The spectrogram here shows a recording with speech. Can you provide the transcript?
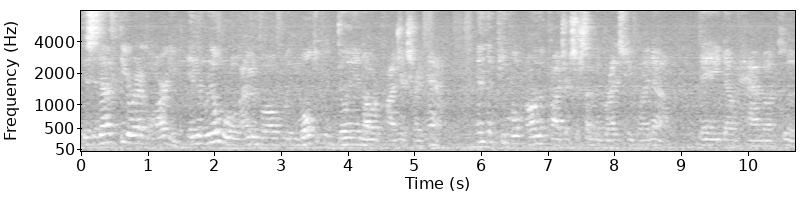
This is not a theoretical argument. In the real world, I'm involved with multiple billion dollar projects right now. And the people on the projects are some of the brightest people I know. They don't have a clue.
